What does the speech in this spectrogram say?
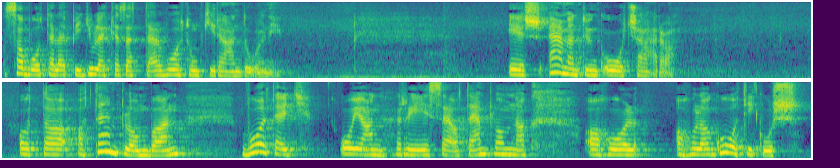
szabótelepi gyülekezettel voltunk kirándulni. És elmentünk Ócsára. Ott a, a templomban volt egy olyan része a templomnak, ahol, ahol a gótikus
